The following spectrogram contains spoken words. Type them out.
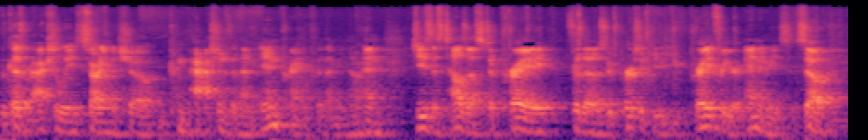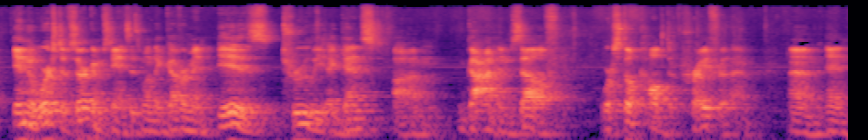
because we're actually starting to show compassion for them in praying for them, you know. And Jesus tells us to pray for those who persecute you, pray for your enemies. So, in the worst of circumstances, when the government is truly against um, God Himself, we're still called to pray for them um, and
